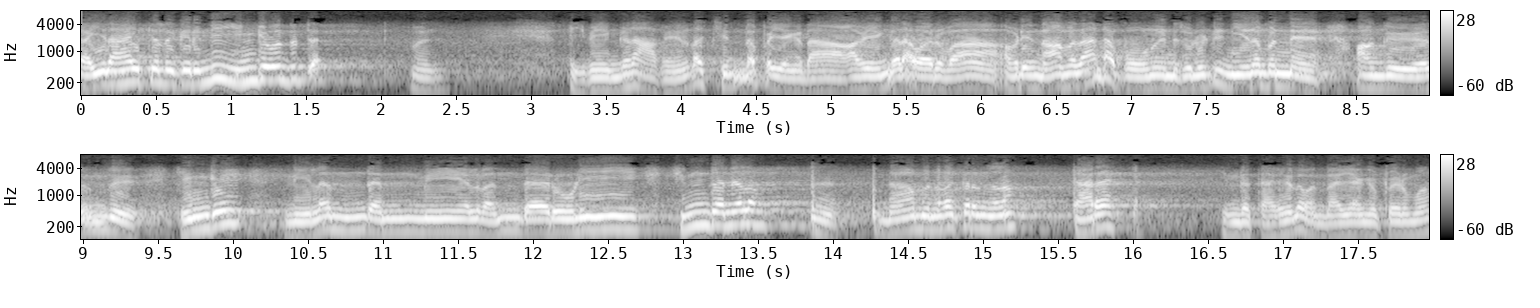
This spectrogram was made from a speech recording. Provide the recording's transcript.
கைலாயத்தில் இருக்கிற நீ இங்க வந்துட்ட. இவன் எங்கடா சின்ன பையங்கடா அவன் எங்கடா வருவான்? அப்படின்னு நாம தான்டா போகணும்னு சொல்லிட்டு நீ என்ன பண்ண? அங்கு இருந்து எங்கே? நிலந்தன் மேல் வந்தருளி இந்த நிலம் நாம நடக்கிற நிலம் தர. இந்த தரையில வந்தாயா எங்க பெருமா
